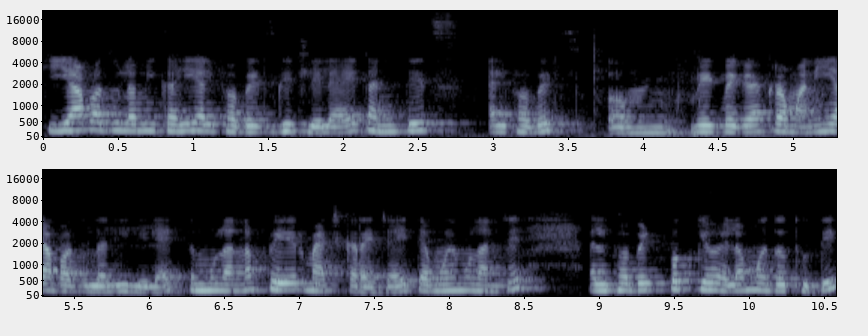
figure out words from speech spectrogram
की या बाजूला मी काही अल्फाबेट्स घेतलेले आहेत आणि तेच अल्फाबेट्स वेगवेगळ्या क्रमाने या बाजूला लिहिलेले आहेत. तर मुलांना पेअर मॅच करायचे आहे. त्यामुळे मुलांचे अल्फाबेट पक्के व्हायला मदत होते.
